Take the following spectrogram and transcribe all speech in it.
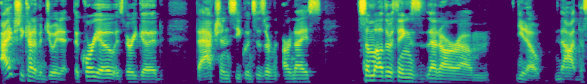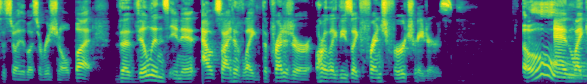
I actually kind of enjoyed it. The choreo is very good. The action sequences are are nice. Some other things that are. Um, you know, not necessarily the most original, but the villains in it outside of like the Predator are like these like French fur traders. Oh, and like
